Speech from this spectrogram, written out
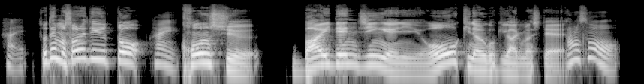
はい。そうでもそれで言うとはい。今週バイデン陣営に大きな動きがありましてあそ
